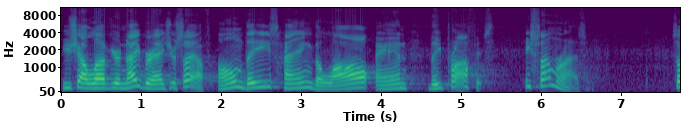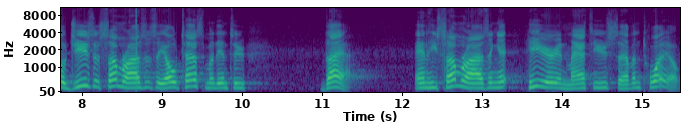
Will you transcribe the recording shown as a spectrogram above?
You shall love your neighbor as yourself. On these hang the law and the prophets. He's summarizing. So Jesus summarizes the Old Testament into that. And he's summarizing it here in Matthew 7 12.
